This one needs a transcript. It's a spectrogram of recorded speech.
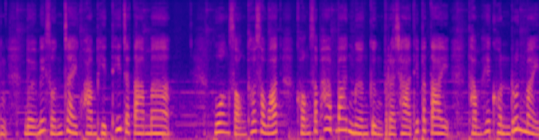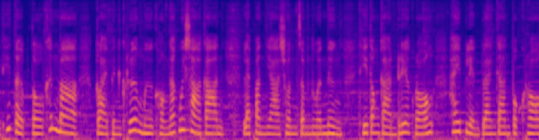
ง โดยไม่สนใจความผิดที่จะตามมา ห่วงสองทศวรรษของสภาพบ้านเมืองกึ่งประชาธิปไตยทำให้คนรุ่นใหม่ที่เติบโตขึ้นมา กลายเป็นเครื่องมือของนักวิชาการ และปัญญาชนจำนวนหนึ่งที่ต้องการเรียกร้องให้เปลี่ยนแปลงการปกครอง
